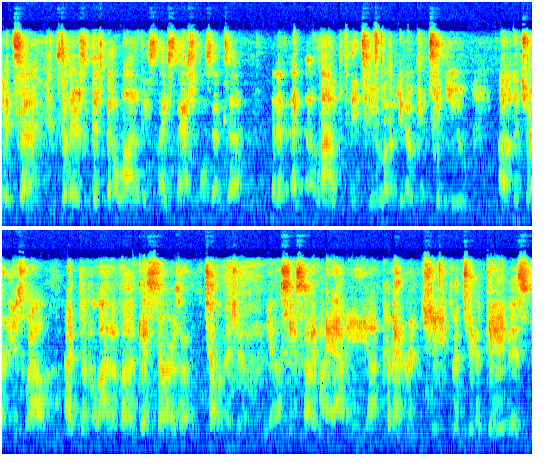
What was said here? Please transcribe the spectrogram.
it's uh, so there's there's been a lot of these nice nationals that uh, that have allowed me to uh, you know continue uh, the journey as well. I've done a lot of uh, guest stars on television, you know, CSI Miami, uh, Commander in Chief with Geena Davis,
